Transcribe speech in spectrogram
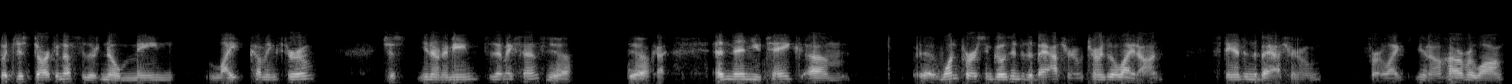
but just dark enough so there's no main light coming through just you know what I mean? Does that make sense? Yeah. Yeah. Okay. And then you take um uh, one person goes into the bathroom, turns the light on, stands in the bathroom for like you know however long,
